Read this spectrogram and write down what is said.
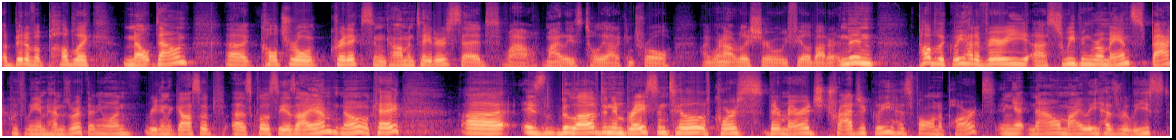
a, bit of a public meltdown. Uh, cultural critics and commentators said, wow, Miley is totally out of control. Like, we're not really sure what we feel about her. And then publicly had a very uh, sweeping romance back with Liam Hemsworth. Anyone reading the gossip as closely as I am? No? Okay uh, is beloved and embraced until, of course, their marriage tragically has fallen apart. And yet now Miley has released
